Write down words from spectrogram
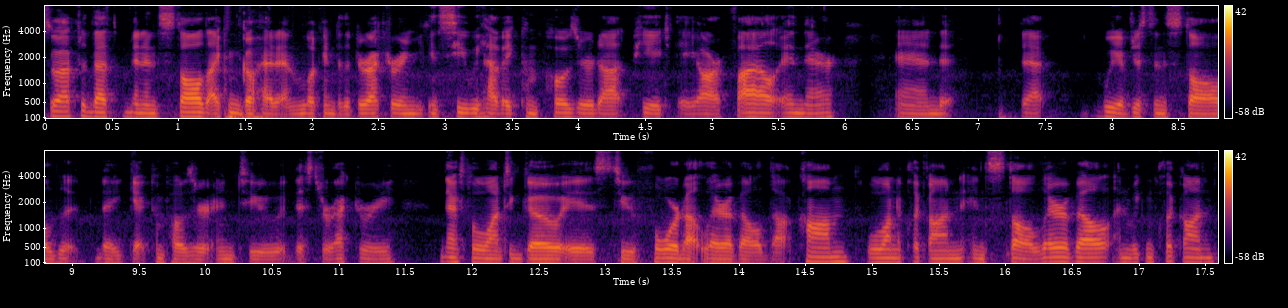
So after that's been installed, I can go ahead and look into the directory and you can see we have a composer.phar file in there and that we have just installed the get composer into this directory. Next we'll want to go is to 4.laravel.com. We'll want to click on install Laravel and we can click on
